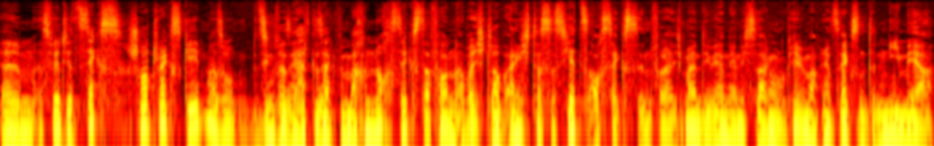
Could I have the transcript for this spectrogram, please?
Ähm, es wird jetzt sechs Short Tracks geben, also beziehungsweise er hat gesagt, wir machen noch sechs davon, aber ich glaube eigentlich, dass es jetzt auch sechs sind, weil ich meine, die werden ja nicht sagen, okay, wir machen jetzt sechs und dann nie mehr.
